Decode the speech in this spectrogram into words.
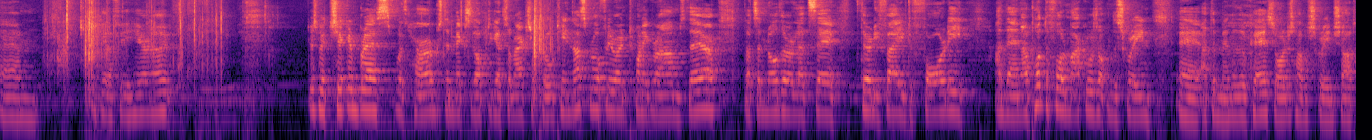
um, get a few here now just my chicken breast with herbs to mix it up to get some extra protein. That's roughly around 20 grams there. That's another, let's say, 35 to 40. And then I'll put the full macros up on the screen uh, at the minute, okay? So I'll just have a screenshot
